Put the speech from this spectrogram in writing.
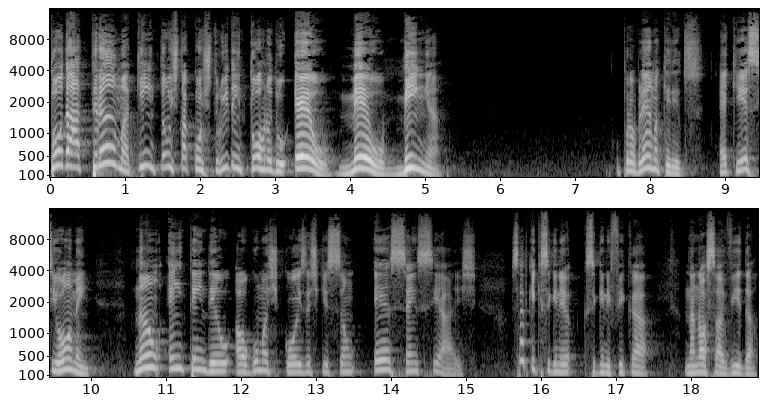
Toda a trama que então está construída em torno do eu, meu, minha. O problema, queridos, é que esse homem não entendeu algumas coisas que são essenciais. Sabe o que significa na nossa vida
